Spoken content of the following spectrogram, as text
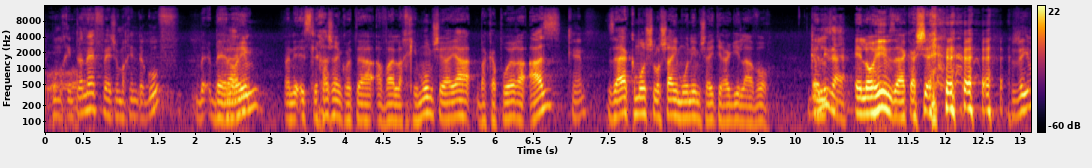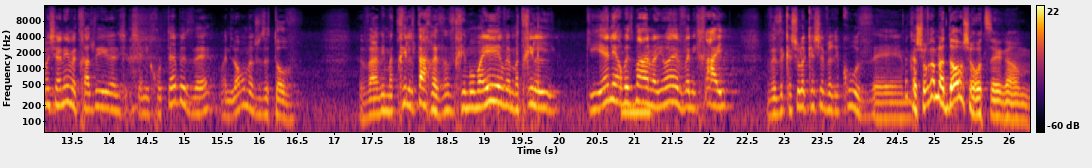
הוא מכין את הנפש, הוא מכין את הגוף. באלוהים, אני, סליחה שאני קוטע, אבל החימום שהיה בקפוארה אז, כן. זה היה כמו שלושה אימונים שהייתי רגיל לעבור. גם לי זה היה. אלוהים, זה היה קשה. ועם השנים התחלתי, ש- שאני חוטא בזה, ואני לא אומר שזה טוב. ואני מתחיל תכלס, זה חימום מהיר, ומתחיל... כי אין לי הרבה זמן, ואני אוהב, ואני חי, וזה קשור לקשב וריכוז. אה, זה קשור גם לדור שרוצה גם...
